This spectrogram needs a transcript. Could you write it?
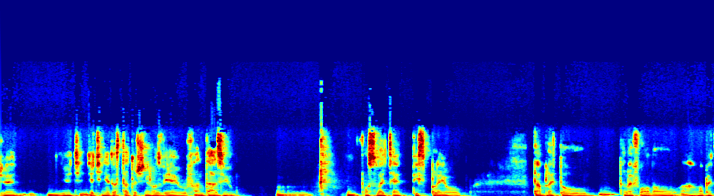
že deti, deti nedostatočne rozvíjajú fantáziu po svete displejov, tabletov, telefónov a vôbec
